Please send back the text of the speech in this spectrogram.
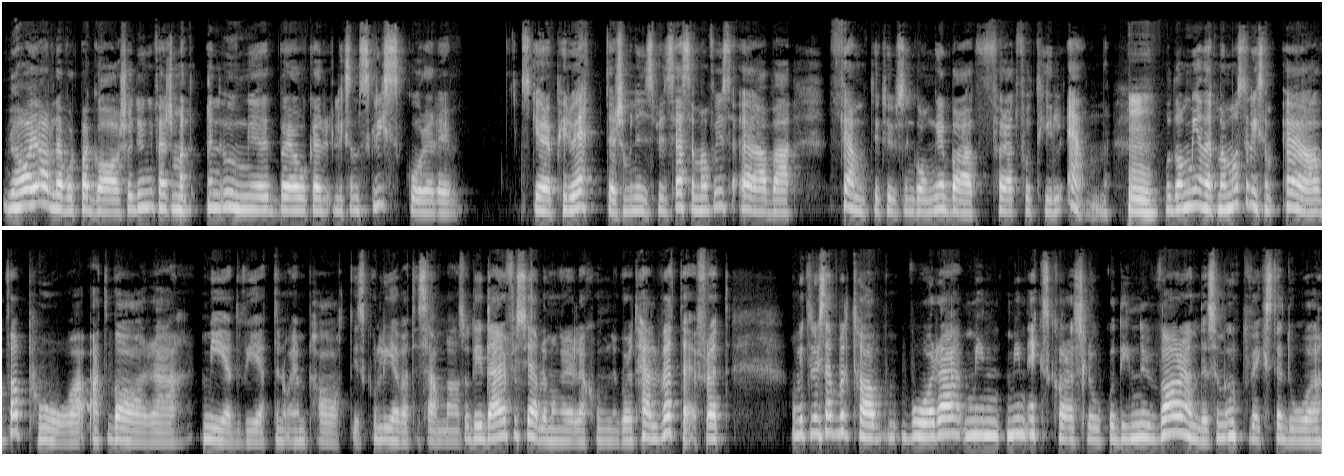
Vi har ju alla vårt bagage och det är ungefär som att en unge börjar åka liksom skridskor eller ska göra piruetter som en isprinsessa. Man får ju så öva 50 000 gånger bara för att få till en. Och de menar att man måste liksom öva på att vara medveten och empatisk och leva tillsammans. Och det är därför så jävla många relationer går åt helvete. För att om vi till exempel tar våra, min, min ex-Karaslok och din nuvarande som är uppväxta då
